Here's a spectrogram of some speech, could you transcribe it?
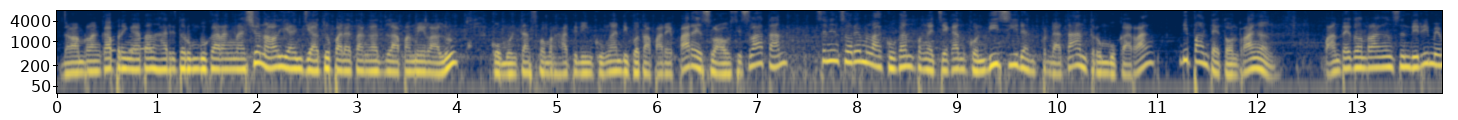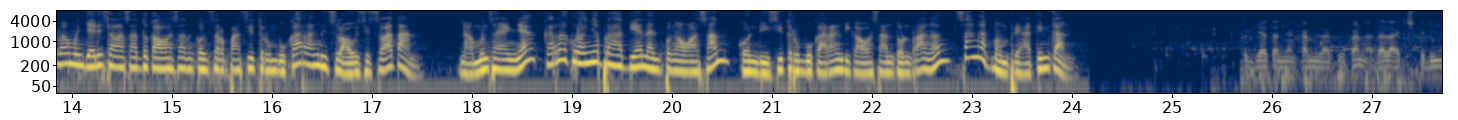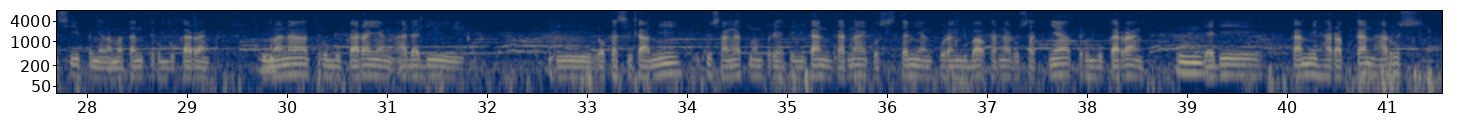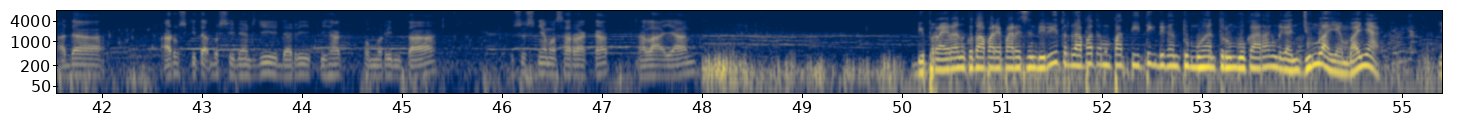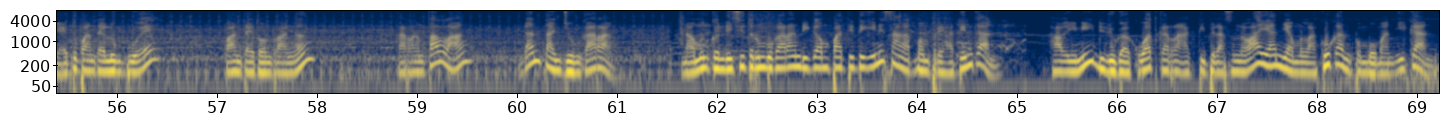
Dalam rangka peringatan Hari Terumbu Karang Nasional yang jatuh pada tanggal 8 Mei lalu, komunitas pemerhati lingkungan di Kota Parepare, Sulawesi Selatan, Senin sore melakukan pengecekan kondisi dan pendataan terumbu karang di Pantai Tonrangeng. Pantai Tonrangeng sendiri memang menjadi salah satu kawasan konservasi terumbu karang di Sulawesi Selatan. Namun sayangnya, karena kurangnya perhatian dan pengawasan, kondisi terumbu karang di kawasan Tonrangeng sangat memprihatinkan. Kegiatan yang kami lakukan adalah ekspedisi penyelamatan terumbu karang di mana terumbu karang yang ada di di lokasi kami itu sangat memprihatinkan karena ekosistem yang kurang dibawa karena rusaknya terumbu karang. Hmm. Jadi kami harapkan harus ada harus kita bersinergi dari pihak pemerintah khususnya masyarakat, nelayan. Di perairan Kota Parepare sendiri terdapat empat titik dengan tumbuhan terumbu karang dengan jumlah yang banyak, yaitu Pantai Lumpue, Pantai Tonrangeng, Karangtalang, dan Tanjung Karang. Namun kondisi terumbu karang di keempat titik ini sangat memprihatinkan. Hal ini diduga kuat karena aktivitas nelayan yang melakukan pemboman ikan.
